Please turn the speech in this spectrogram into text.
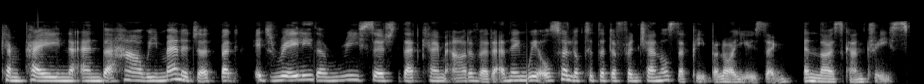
campaign and the, how we manage it, but it's really the research that came out of it. And then we also looked at the different channels that people are using in those countries.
